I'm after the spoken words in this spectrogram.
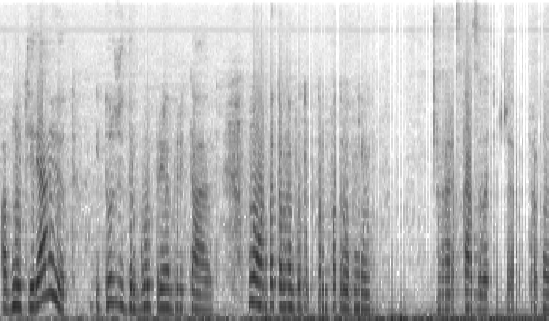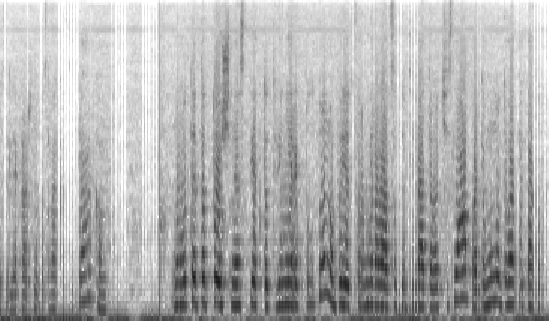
Одну теряют и тут же другую приобретают. Но об этом я буду потом подробнее э, рассказывать уже прогнозы для каждого знака зодиака. Но вот этот точный аспект от Венеры к Плутону будет формироваться до 9 числа, поэтому ну давайте так вот,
